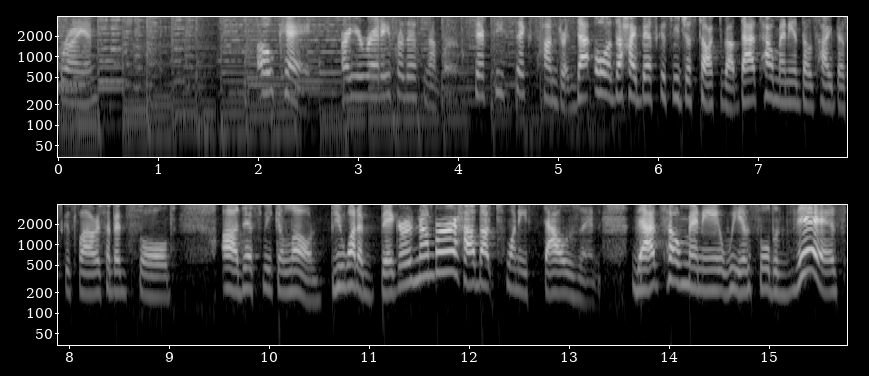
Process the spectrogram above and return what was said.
Brian. Okay, are you ready for this number? 5,600. That Oh, the hibiscus we just talked about. That's how many of those hibiscus flowers have been sold uh, this week alone. You want a bigger number? How about 20,000? That's how many we have sold of this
